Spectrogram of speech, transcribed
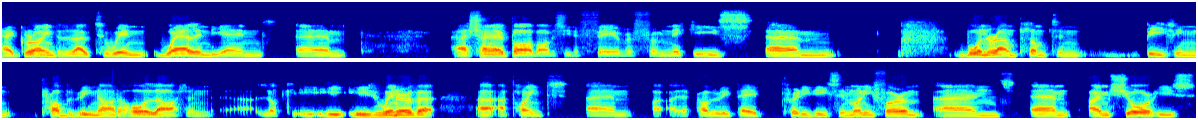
uh, grinded it out to win well in the end. Um, uh, Shanagh Bob, obviously the favourite from Nicky's, um, won around Plumpton, beating probably not a whole lot. And uh, look, he, he he's winner of a a, point. Um, I, I, probably paid pretty decent money for him, and um, I'm sure he's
